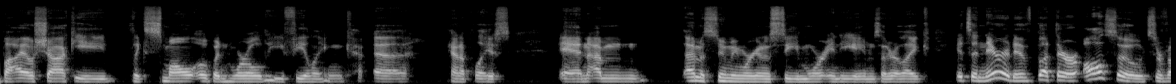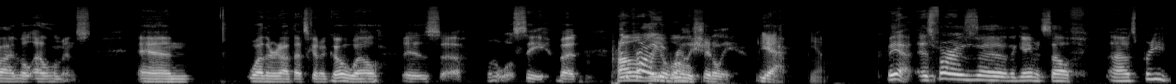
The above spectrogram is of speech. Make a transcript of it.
bioshocky like small open worldy feeling uh kind of place. And i'm i'm assuming we're going to see more indie games that are like it's a narrative but there are also survival elements. And whether or not that's going to go well is uh well we'll see but probably, probably go won't. really shittily Yeah. Yeah. but yeah as far as uh, the game itself uh, it's pretty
